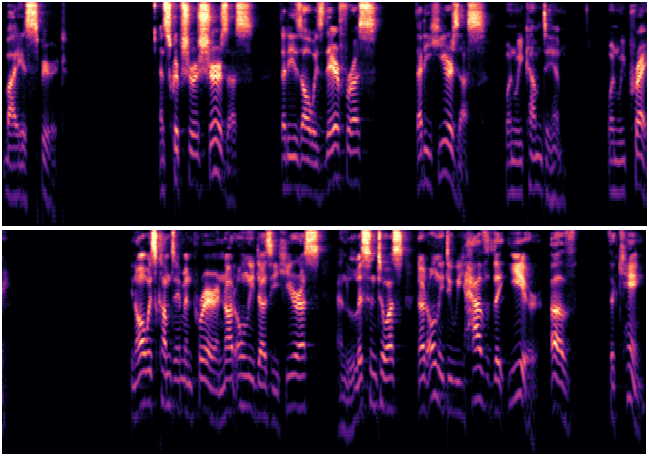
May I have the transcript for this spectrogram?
by his Spirit. And Scripture assures us that he is always there for us, that he hears us when we come to him, when we pray can always come to him in prayer. And not only does he hear us and listen to us, not only do we have the ear of the king,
